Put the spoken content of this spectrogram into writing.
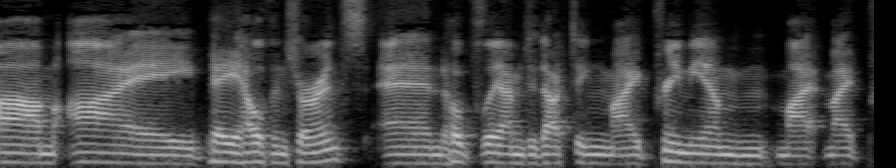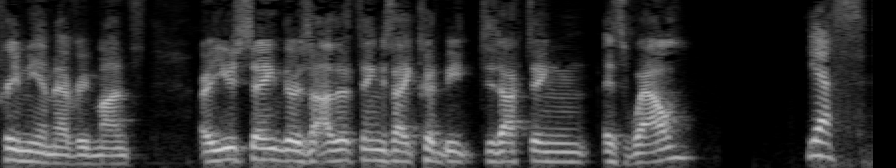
Um, I pay health insurance, and hopefully, I'm deducting my premium, my my premium every month. Are you saying there's other things I could be deducting as well? Yes,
